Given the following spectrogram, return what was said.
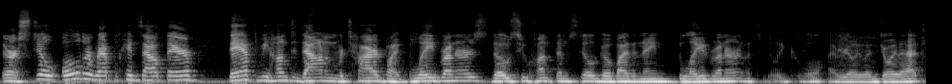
there are still older replicants out there. They have to be hunted down and retired by Blade Runners. Those who hunt them still go by the name Blade Runner. That's really cool. I really enjoy that.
